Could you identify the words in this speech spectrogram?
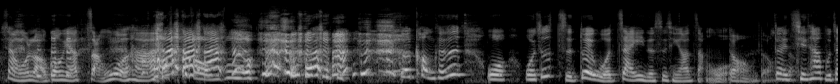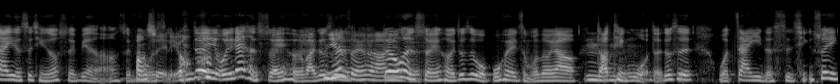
像我老公也要掌握他，恐怖，都控。可是我，我就只对我在意的事情要掌握，懂懂。对，其他不在意的事情都随便啊，随便放水流。对我应该很随和吧？就是 随和。对，我很随和，就是我不会什么都要都要听我的，就是我在意的事情。所以，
